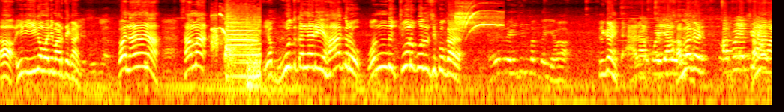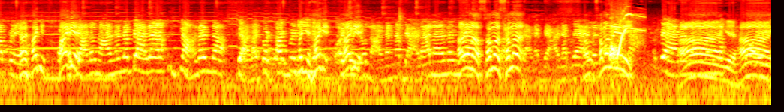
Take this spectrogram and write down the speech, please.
ಆ ಈಗ ಈಗ ಮದಿ ಮಾಡ್ತೆ ಕಾಣ್ ಓ ನಾನಣ್ಣ ಸಮ ಬೂತ್ ಭೂತ ಕನ್ನಡಿ ಹಾಕರು ಒಂದು ಚೂರು ಕೂದಲು ಸಿಕ್ಕೋಕಾಗ ಅಪ್ಪಯ್ಯ, ಬ್ಯಾಡ ಅಪ್ಪಯ್ಯ. ಹಾಗೆ ಹಾಗೆ. ಹಾಗೆ, ಹಾಗೆ, ಹಾಗೆ. ಅಣ್ಣ, ಸಮ, ಸಮ. ಸಮ. ಹಾಗೆ,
